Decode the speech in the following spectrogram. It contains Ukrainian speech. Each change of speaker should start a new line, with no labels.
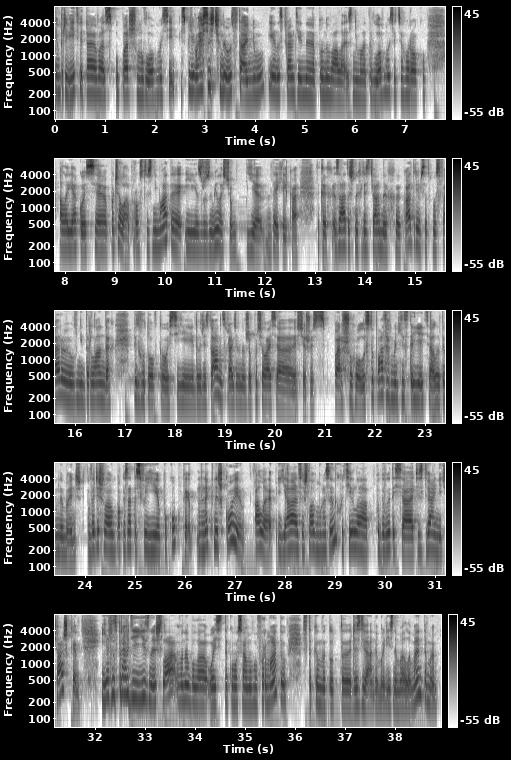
Всім привіт! Вітаю вас у першому влогмасі. І сподіваюся, що не останньому. Я насправді не планувала знімати влогмаси цього року, але якось е, почала просто знімати і зрозуміла, що є декілька таких затишних різдвяних кадрів з атмосферою в Нідерландах. Підготовка ось цієї до Різдва. Насправді вона вже почалася ще щось 1 листопада, мені здається, але тим не менш. Вирішила вам показати свої покупки не книжкові, але я зайшла в магазин, хотіла подивитися різдвяні чашки. І я насправді її знайшла. Вона була ось такого самого формату, з такими тут е, різдвяними різними елементами.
